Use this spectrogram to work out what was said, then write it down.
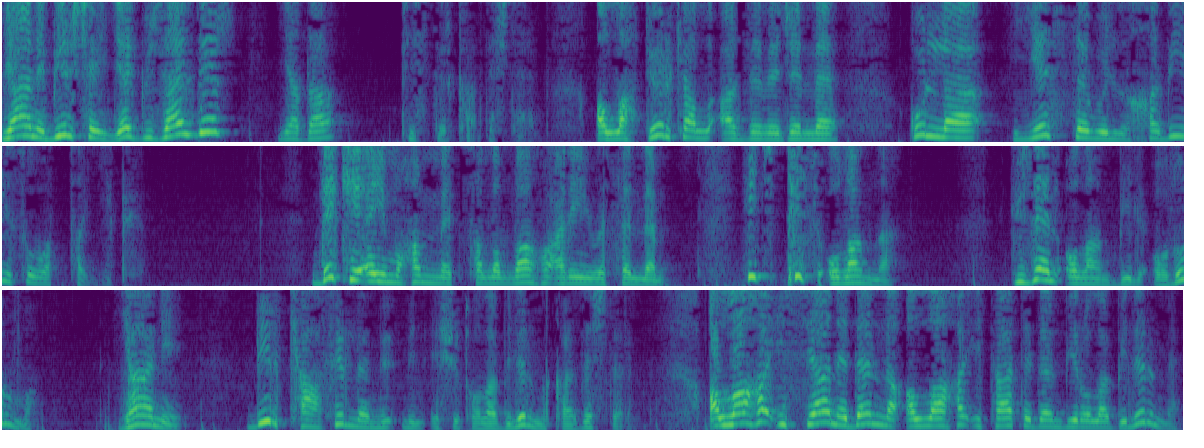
Yani bir şey ya güzeldir ya da pistir kardeşlerim. Allah diyor ki Allah Azze ve Celle قُلْ لَا يَسْتَوِ الْخَب۪يثُ وَالطَّيِّبِ De ki ey Muhammed sallallahu aleyhi ve sellem hiç pis olanla güzel olan bile olur mu? Yani bir kafirle mümin eşit olabilir mi kardeşlerim? Allah'a isyan edenle Allah'a itaat eden bir olabilir mi?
